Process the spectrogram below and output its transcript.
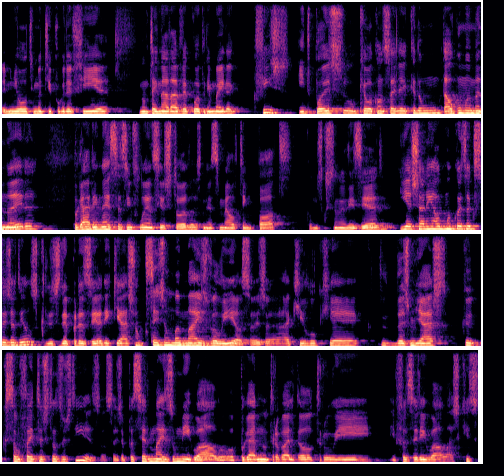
a minha última tipografia não tem nada a ver com a primeira que fiz. E depois o que eu aconselho é cada um, de alguma maneira, pegarem nessas influências todas, nesse melting pot, como se costuma dizer, e acharem alguma coisa que seja deles, que lhes dê prazer e que acham que seja uma mais-valia, ou seja, aquilo que é das milhares que, que, são feitas todos os dias, ou seja, para ser mais um igual, ou pegar no trabalho de outro e, e fazer igual, acho que isso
